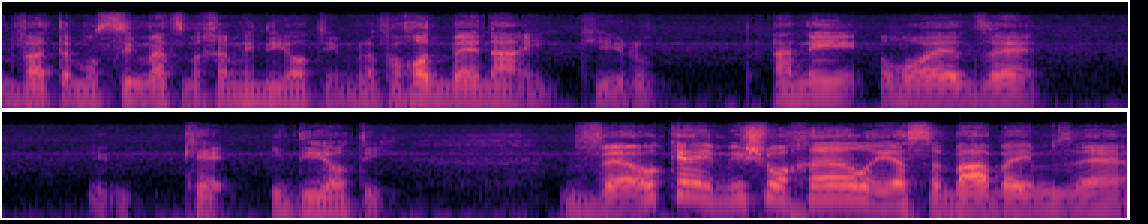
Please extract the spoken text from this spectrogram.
ואתם עושים מעצמכם אידיוטים, לפחות בעיניי, כאילו, אני רואה את זה כאידיוטי. ואוקיי, מישהו אחר יהיה סבבה עם זה,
